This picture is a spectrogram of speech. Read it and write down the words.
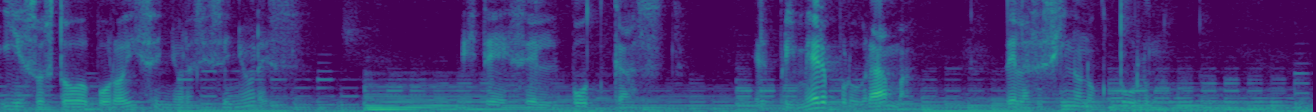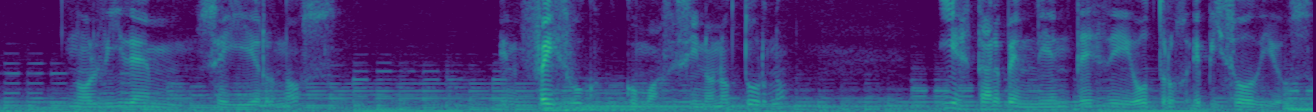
Y eso es todo por hoy, señoras y señores. Este es el podcast, el primer programa del asesino nocturno. No olviden seguirnos en Facebook como Asesino Nocturno y estar pendientes de otros episodios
